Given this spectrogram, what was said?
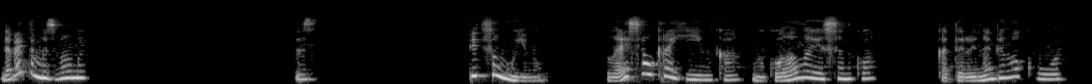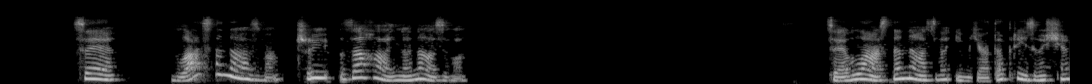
Давайте ми з вами підсумуємо. Леся Українка, Микола Лисенко, Катерина Білокур. Це власна назва чи загальна назва? Це власна назва, ім'я та прізвище.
